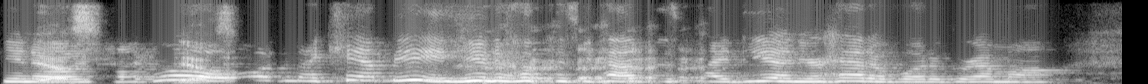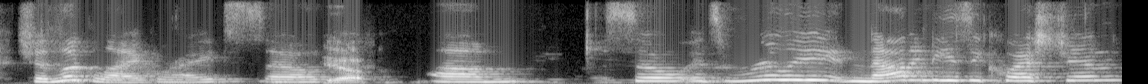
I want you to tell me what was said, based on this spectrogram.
you know, yes. like, whoa, yes. I can't be, you know, because you have this idea in your head of what a grandma should look like, right? So, yeah. um, so it's really not an easy question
